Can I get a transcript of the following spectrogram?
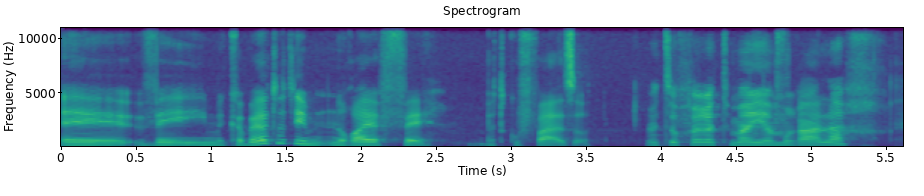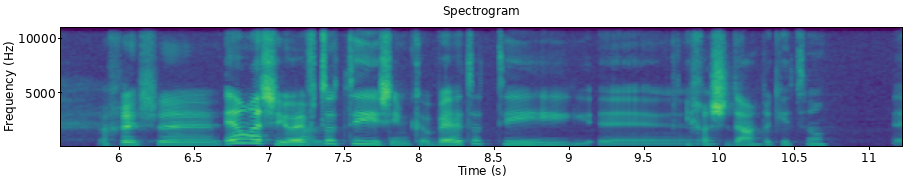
אה, והיא מקבלת אותי נורא יפה בתקופה הזאת. את זוכרת מה היא אמרה לך? אחרי ש... היא אמרה שהיא אוהבת אותי, שהיא מקבלת אותי, אה, היא חשדה, בקיצור? אה,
